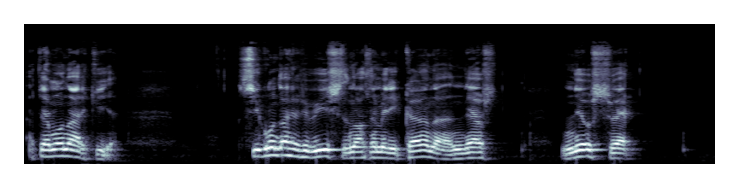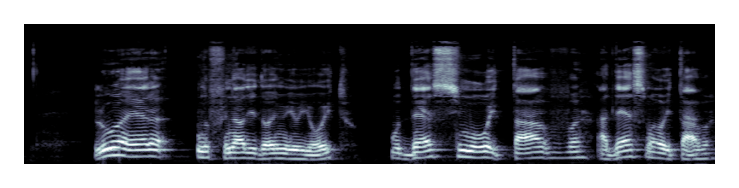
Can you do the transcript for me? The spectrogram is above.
até monarquia. Segundo a revista norte-americana Newsweek, Lula era, no final de 2008, o 18 a 18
